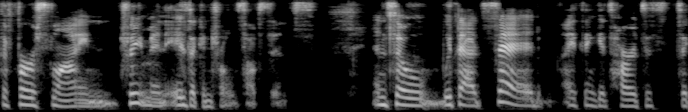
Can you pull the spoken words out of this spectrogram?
the first line treatment is a controlled substance. And so with that said i think it's hard to, to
